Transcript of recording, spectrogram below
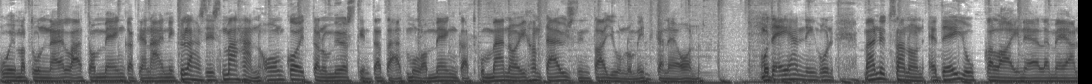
uimatunneilla, että on menkat ja näin, niin kyllähän siis mähän on koittanut myöskin tätä, että mulla on menkat, kun mä en ole ihan täysin tajunnut, mitkä ne on. Mutta eihän niin kuin, mä nyt sanon, että ei Jukka Laineelle, meidän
